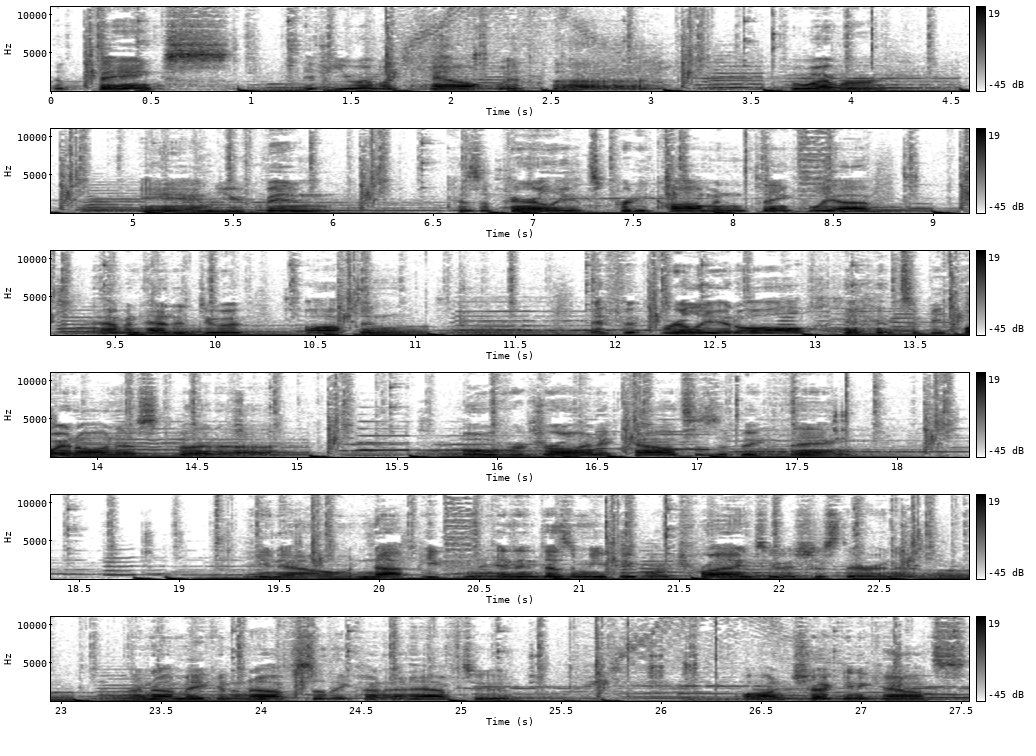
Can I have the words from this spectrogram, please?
the banks if you have an account with uh, whoever and you've been, because apparently it's pretty common, thankfully I've, I haven't had to do it often, if it really at all, to be quite honest, but uh, overdrawing accounts is a big thing. You know, not people, and it doesn't mean people are trying to. It's just they're in a, they're not making enough, so they kind of have to on checking accounts.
